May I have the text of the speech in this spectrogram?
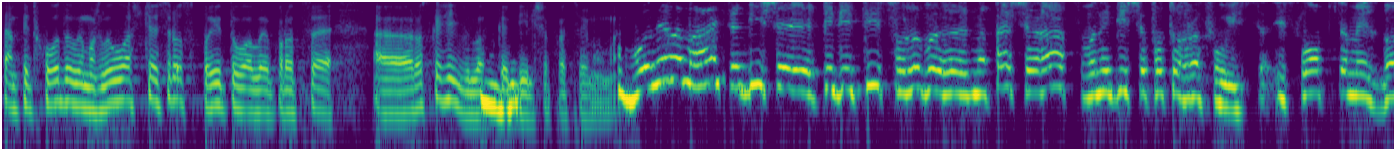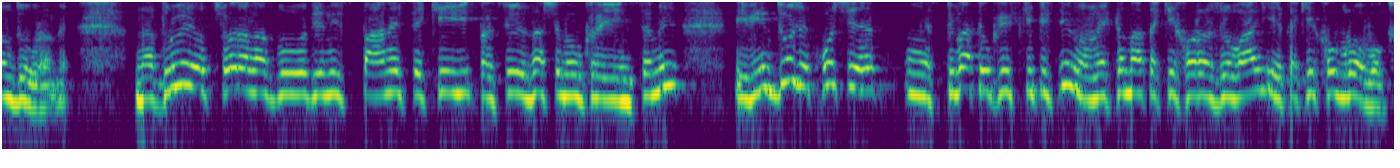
там підходили, можливо, вас щось розпитували про це. Е, розкажіть, будь ласка, більше про цей момент. Вони намагаються більше підійти на перший раз. Вони більше фотографуються і з хлопцями, і з бандурами. На другий, от вчора у нас був один іспанець, який працює з нашими українцями, і він дуже хоче співати українські пісні. але в них немає таких оранжувань і таких обробок.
